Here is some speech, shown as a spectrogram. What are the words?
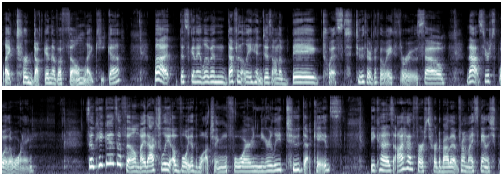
like turducken of a film like Kika. But The Skin I Live In definitely hinges on a big twist two thirds of the way through, so that's your spoiler warning. So, Kika is a film I'd actually avoided watching for nearly two decades because I had first heard about it from my Spanish p-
